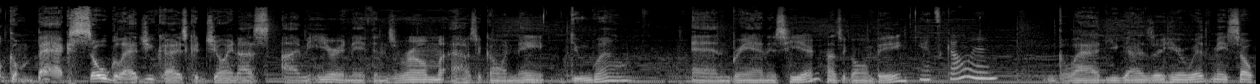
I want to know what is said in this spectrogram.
Welcome back. So glad you guys could join us. I'm here in Nathan's room. How's it going, Nate? Doing well. And Brieann is here. How's it going, B? It's going. Glad you guys are here with me. So,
